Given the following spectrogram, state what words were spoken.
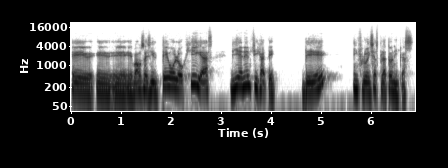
eh, eh, eh, vamos a decir, teologías vienen, fíjate, de influencias platónicas.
